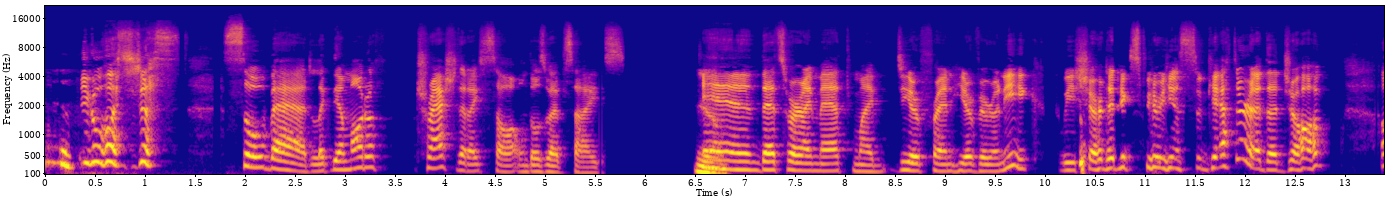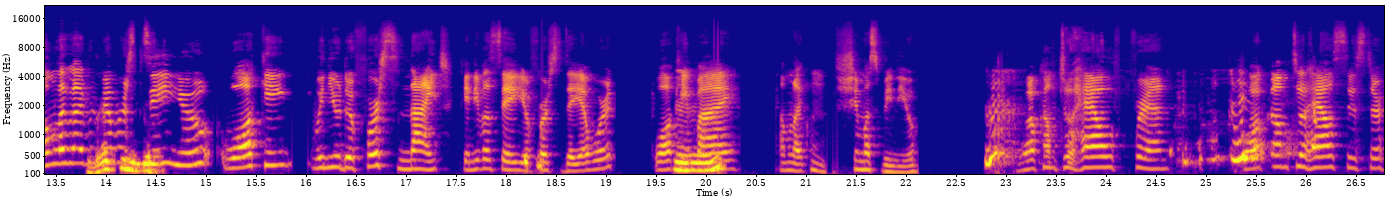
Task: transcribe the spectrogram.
It was just so bad. Like the amount of trash that I saw on those websites. Yeah. And that's where I met my dear friend here, Veronique. We shared an experience together at the job. I'm like, I remember seeing you walking when you're the first night, can even say your first day at work, walking mm-hmm. by. I'm like, hmm, she must be new. Welcome to hell, friend. Welcome to hell, sister.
